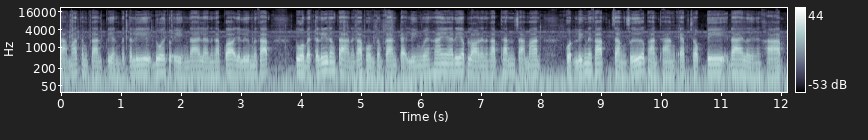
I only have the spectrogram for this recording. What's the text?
สามารถทำการเปลี่ยนแบตเตอรี่ด้วยตัวเองได้แล้วนะครับ ก็อย่าลืมนะครับ ตัวแบตเตอรี่ต่างๆนะครับ ผมทำการแปะลิงก์ไว้ให้เรียบร้อยแล้วนะครับ ท่านสามารถกดลิงก์นะครับ สั่งซื้อผ่านทางแอป s h อ p e e ได้เลยนะครับ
